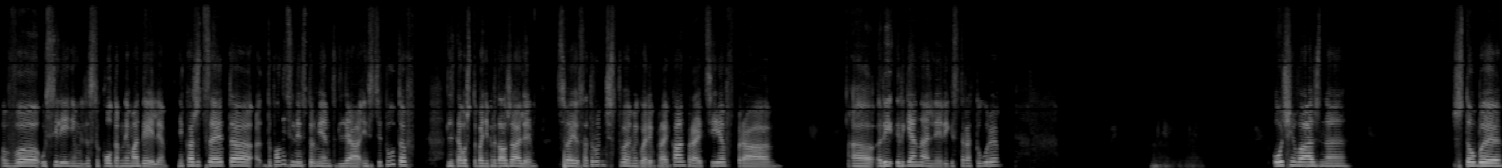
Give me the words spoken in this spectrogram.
в усилении мультистейкхолдерной модели. Мне кажется, это дополнительный инструмент для институтов, для того, чтобы они продолжали свое сотрудничество. Мы говорим про ICANN, про ITF, про а, региональные регистратуры. Очень важно, чтобы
